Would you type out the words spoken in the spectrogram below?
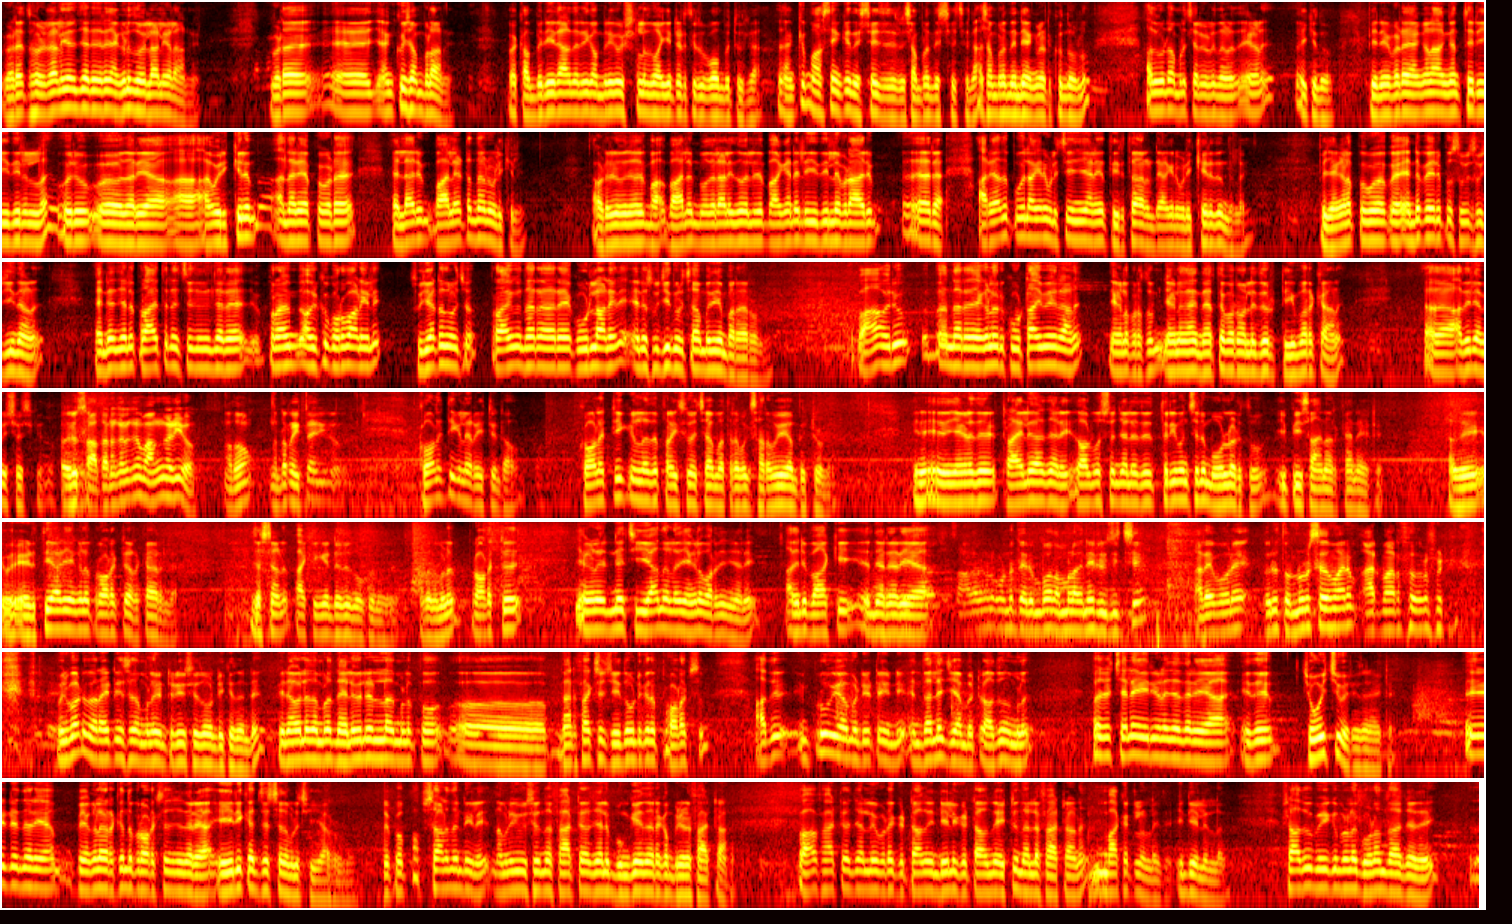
ഇവിടെ എന്ന് വെച്ചാൽ ഞങ്ങൾ തൊഴിലാളികളാണ്. ഇവിടെ ഞങ്ങൾക്ക് ശമ്പളമാണ് ഇപ്പോൾ കമ്പനിയിലാണെന്നുണ്ടെങ്കിൽ കമ്പനിക്ക് ഇഷ്ടമുള്ളത് വാങ്ങിയിട്ട് എടുത്തിട്ട് പോകാൻ പറ്റില്ല ഞങ്ങൾക്ക് മാസം ഞങ്ങൾക്ക് നിശ്ചയിച്ചിട്ടുണ്ട് ശമ്പളം നിശ്ചയിച്ചിട്ടുണ്ട് ആ ശമ്പളം തന്നെ ഞങ്ങൾ എടുക്കുന്നുള്ളൂ. അതുകൊണ്ട് നമ്മൾ ചിലവുകൾ ഞങ്ങൾ വയ്ക്കുന്നു. പിന്നെ ഇവിടെ ഞങ്ങൾ അങ്ങനത്തെ രീതിയിലുള്ള ഒരു എന്താ പറയുക ഒരിക്കലും എന്താ പറയുക ഇപ്പോൾ ഇവിടെ എല്ലാവരും ബാലേട്ടൻ എന്നാണ് വിളിക്കൽ അവിടെ ഒരു ബാലൻ മുതലാളി എന്ന് പോലെ അങ്ങനെ രീതിയിൽ ഇവിടെ ആരും അറിയാതെ പോലും അങ്ങനെ വിളിച്ചു കഴിഞ്ഞാൽ തിരുത്താറുണ്ട് അങ്ങനെ വിളിക്കരുത് എന്നുള്ളത്. ഇപ്പോൾ ഞങ്ങളിപ്പോൾ എന്റെ പേരിപ്പോൾ സു സുജി എന്നാണ് എന്റെ പ്രായത്തിന് വെച്ച് കഴിഞ്ഞാൽ പ്രായം അവർക്ക് കുറവാണെങ്കിൽ സുജിയേട്ടൻ എന്ന് വിളിച്ചോ പ്രായം എന്താ പറയുക കൂടുതലാണെങ്കിൽ എന്നെ സുജി എന്ന് വിളിച്ചാൽ മതി ഞാൻ പറയാറുള്ളൂ. അപ്പോൾ ആ ഒരു എന്താ പറയുക ഞങ്ങളൊരു കൂട്ടായ്മയിലാണ് ഞങ്ങൾ പുറത്തും ഞങ്ങൾ നേരത്തെ പറഞ്ഞ പോലെ ഇതൊരു ടീം വർക്കാണ് അതിൽ ഞാൻ വിശ്വസിക്കുന്നു. ഒരു സാധാരണക്കാർക്ക് വാങ്ങാൻ കഴിയുമോ അതോ നല്ല റേറ്റ് ആയിരിക്കുമോ ക്വാളിറ്റിക്കുള്ള റേറ്റ് ഉണ്ടാവും. ക്വാളിറ്റിക്കുള്ളത് പ്രൈസ് വെച്ചാൽ മാത്രമേ നമുക്ക് സർവ് ചെയ്യാൻ പറ്റുള്ളൂ. ഇത് ഞങ്ങളിത് ട്രയൽ പറഞ്ഞാൽ ഓൾമോസ്റ്റ് പറഞ്ഞാൽ ഇത് ത്രീ മന്ത്സിന് മുകളിലെടുത്തു ഈ പി സാധനം ഇറക്കാനായിട്ട്. അത് എടുത്തിയാണ് ഞങ്ങൾ പ്രോഡക്റ്റ് ഇറക്കാറില്ല. ജസ്റ്റാണ് പാക്കിങ്ങിന്റെ ഇത് നോക്കുന്നത്. അപ്പോൾ നമ്മൾ പ്രോഡക്റ്റ് ഞങ്ങൾ ഇന്നെ ചെയ്യാന്നുള്ളത് ഞങ്ങൾ പറഞ്ഞു കഴിഞ്ഞാൽ അതിന് ബാക്കി എന്താ പറയുക സാധനങ്ങൾ കൊണ്ട് തരുമ്പോൾ നമ്മൾ അതിനെ രുചിച്ച് അതേപോലെ ഒരു തൊണ്ണൂറ് ശതമാനം ആത്മാർത്ഥതയോടുകൂടി ഒരുപാട് വെറൈറ്റീസ് നമ്മൾ ഇൻട്രൊഡ്യൂസ് ചെയ്തുകൊണ്ടിരിക്കുന്നുണ്ട്. പിന്നെ അതുപോലെ നമ്മൾ നിലവിലുള്ള നമ്മളിപ്പോൾ മാനുഫാക്ചർ ചെയ്തുകൊണ്ടിരിക്കുന്ന പ്രോഡക്ട്സും അത് ഇമ്പ്രൂവ് ചെയ്യാൻ വേണ്ടിയിട്ട് ഇനി എന്തെല്ലാം ചെയ്യാൻ പറ്റും അത് നമ്മൾ പക്ഷേ ചില ഏരിയകളിൽ എന്താ പറയുക ഇത് ചോദിച്ചു വരും ഇതിനായിട്ട്. ഇതിനായിട്ട് എന്താ പറയുക ഇപ്പോൾ ഞങ്ങൾ ഇറക്കുന്ന പ്രോഡക്ട്സ് എന്താ പറയുക ഏരിയക്ക് അനുസരിച്ച് നമ്മൾ ചെയ്യാറുള്ളൂ. ഇപ്പോൾ പപ്സ് ആണെന്നുണ്ടെങ്കിൽ നമ്മൾ യൂസ് ചെയ്യുന്ന ഫാറ്റ് പറഞ്ഞാൽ ബുങ്കെ എന്ന കമ്പനിയുടെ ഫാറ്റാണ് അപ്പോൾ ആ ഫാറ്റ് പറഞ്ഞാൽ ഇവിടെ കിട്ടാവുന്ന ഇന്ത്യയിൽ കിട്ടാവുന്ന ഏറ്റവും നല്ല ഫാറ്റാണ് മാർക്കറ്റിലുള്ളത് ഇന്ത്യയിലുള്ളത്. പക്ഷേ അത് ഉപയോഗിക്കുമ്പോഴുള്ള ഗുണം എന്താ പറഞ്ഞാൽ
